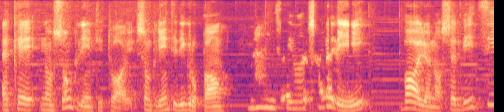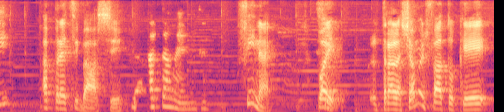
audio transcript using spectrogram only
è che non sono clienti tuoi, sono clienti di Groupon. Bravissimo. Le persone lì vogliono servizi a prezzi bassi. Esattamente. Fine. Poi sì. tralasciamo il fatto che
